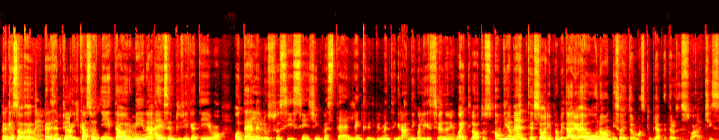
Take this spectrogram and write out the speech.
Perché so, eh, per esempio il caso di Taormina è esemplificativo, hotel lussuosissimi, 5 stelle, incredibilmente grandi, quelli che si vedono in White Lotus, ovviamente sono, il proprietario è uno, di solito è un maschio bianco eterosessuale, cis,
